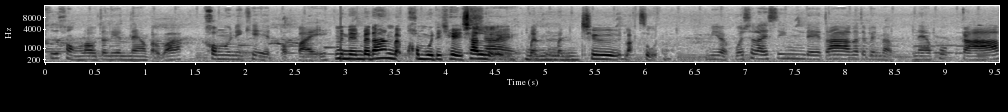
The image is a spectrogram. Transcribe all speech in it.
คือของเราจะเรียนแนวแบบว่า communicate ออกไป มันเน้นไปด้านแบบคอมมูนิเคชันเลยใช่เหมือนก็คือเหมือนชื่อหลักสูตร มีแบบ visualizing data ก็จะเป็นแบบแนวพวกกราฟ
